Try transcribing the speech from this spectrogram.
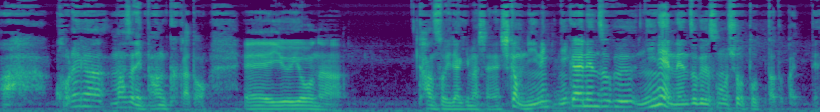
ああ、これがまさにパンクかというような感想を抱きましたね。しかも 2, 2回連続、2年連続でその賞を取ったとか言って。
